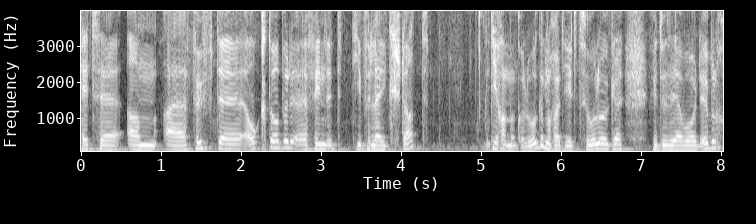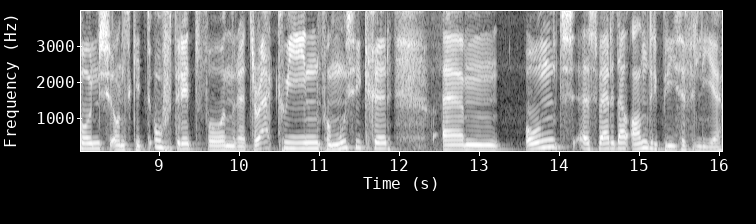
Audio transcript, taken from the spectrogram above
Jetzt äh, am äh, 5. Oktober äh, findet die Verleihung statt. Die kann man schauen, man kann dir zuschauen, wie du den Award überkommst. Und es gibt Auftritte von einer Drag Queen, von Musikern. Ähm, und es werden auch andere Preise verliehen.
